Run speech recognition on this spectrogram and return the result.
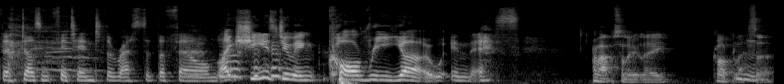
that doesn't fit into the rest of the film. Like she is doing choreo in this. Oh, absolutely. God bless her.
